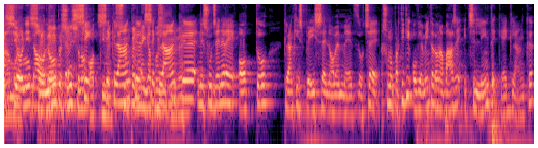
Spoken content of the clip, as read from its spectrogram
impressioni No, sono- le prime impressioni sono se, ottime. Se Clank, super mega se. Clank nel suo genere è 8, Clank in Space è 9,5. Cioè, sono partiti ovviamente da una base eccellente che è Clank,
